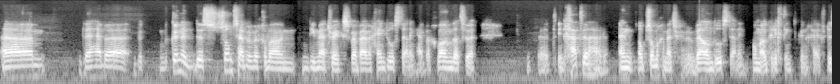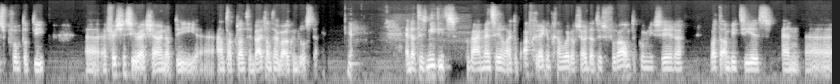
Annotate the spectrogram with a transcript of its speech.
Um, we hebben, we, we, kunnen dus, soms hebben we gewoon die metrics waarbij we geen doelstelling hebben. Gewoon omdat we het in de gaten willen houden. En op sommige metrics hebben we wel een doelstelling om ook richting te kunnen geven. Dus bijvoorbeeld op die uh, efficiency ratio en op die uh, aantal klanten in het buitenland hebben we ook een doelstelling. Ja. En dat is niet iets waar mensen heel hard op afgerekend gaan worden of zo. Dat is vooral om te communiceren wat de ambitie is en, uh,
